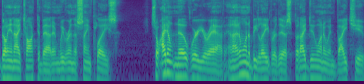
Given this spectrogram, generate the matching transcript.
Billy and I talked about it, and we were in the same place. So I don't know where you're at, and I don't want to belabor this, but I do want to invite you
